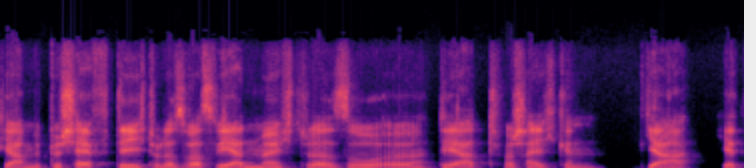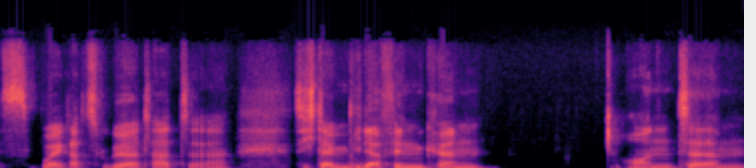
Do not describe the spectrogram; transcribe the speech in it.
ja mit beschäftigt oder sowas werden möchte oder so, äh, der hat wahrscheinlich, ja, jetzt, wo er gerade zugehört hat, äh, sich da irgendwie wiederfinden können. Und ähm,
